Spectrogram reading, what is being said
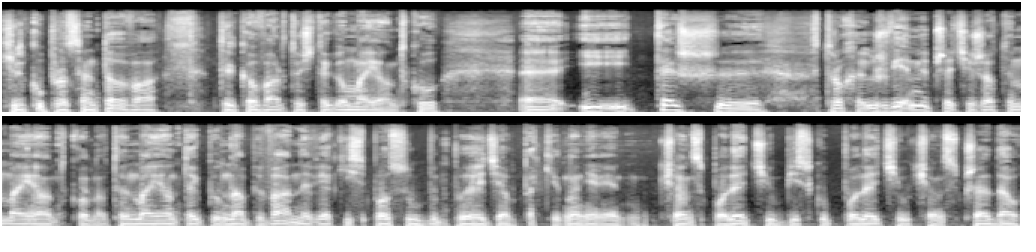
kilkuprocentowa tylko wartość tego majątku. E, I też e, trochę już wiemy przecież o tym majątku. No, ten majątek był nabywany w jakiś sposób, bym powiedział, takie, no nie wiem, ksiądz polecił, biskup polecił, ksiądz sprzedał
